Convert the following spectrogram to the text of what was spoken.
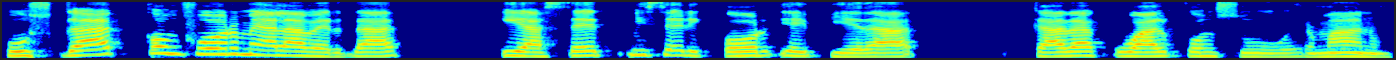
juzgad conforme a la verdad y haced misericordia y piedad cada cual con su hermano.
